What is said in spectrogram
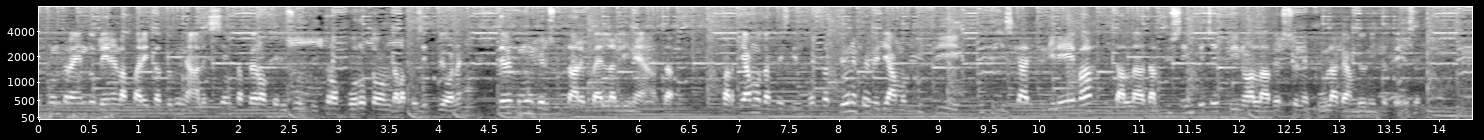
e contraendo bene la parete addominale, senza però che risulti troppo rotonda la posizione, deve comunque risultare bella allineata. Partiamo da questa impostazione, poi vediamo tutti, tutti gli scarichi di leva, dal, dal più semplice fino alla versione full a gambe unite tese.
